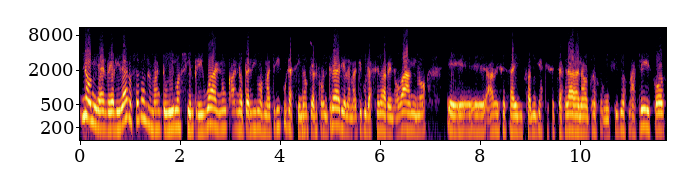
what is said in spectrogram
No, mira, en realidad nosotros nos mantuvimos siempre igual, nunca no perdimos matrícula, sino que al contrario, la matrícula se va renovando. Eh, a veces hay familias que se trasladan a otros domicilios más lejos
